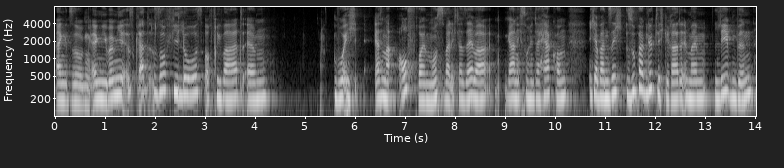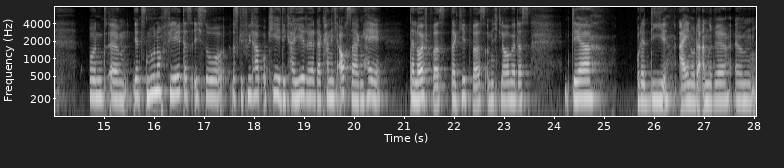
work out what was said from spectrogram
eingezogen. Irgendwie bei mir ist gerade so viel los, auch privat, ähm, wo ich erstmal aufräumen muss, weil ich da selber gar nicht so hinterherkomme. Ich aber an sich super glücklich gerade in meinem Leben bin und ähm, jetzt nur noch fehlt, dass ich so das Gefühl habe, okay, die Karriere, da kann ich auch sagen, hey, da läuft was, da geht was. Und ich glaube, dass der oder die ein oder andere ähm,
